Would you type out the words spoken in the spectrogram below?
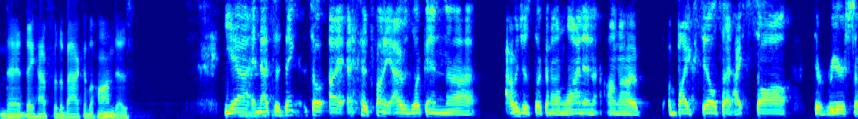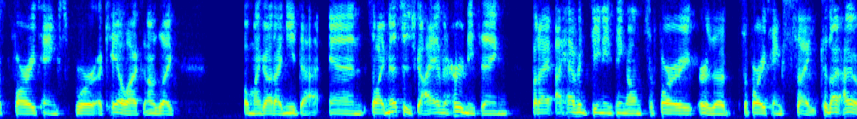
that they have for the back of the Hondas. Yeah, and that's the thing. So I, it's funny. I was looking. Uh, I was just looking online and on a a bike sales site, I saw the rear safari tanks for a KLX, and I was like, "Oh my god, I need that!" And so I messaged guy. I haven't heard anything, but I, I haven't seen anything on Safari or the Safari Tank site because I, I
